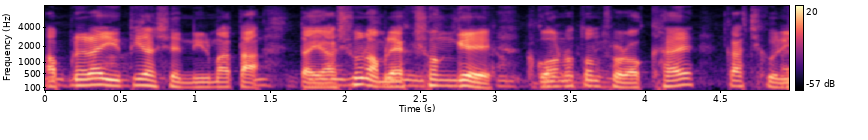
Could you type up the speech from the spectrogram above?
আপনারাই ইতিহাসের নির্মাতা। তাই আসুন আমরা একসঙ্গে গণতন্ত্র রক্ষায় কাজ করি।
